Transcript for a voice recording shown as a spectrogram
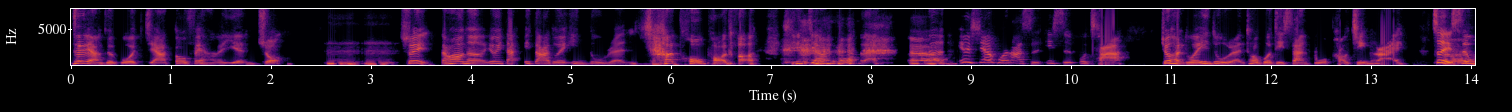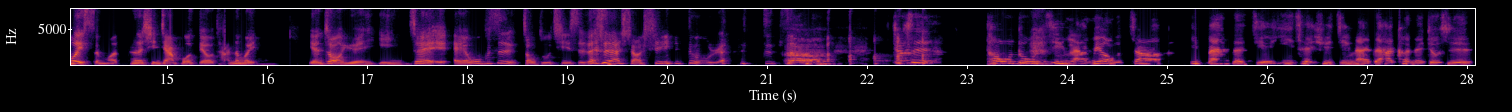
这两个国家都非常的严重，嗯嗯，所以然后呢又一大一大堆印度人 想要偷跑到新加坡来，嗯，因为新加坡那时一时不查，就很多印度人透过第三国跑进来，这也是为什么那个新加坡 Delta 那么。严重原因，所以哎，我不是种族歧视，但是要小心印度人，嗯，就是偷渡进来，没有照一般的检疫程序进来的，他可能就是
